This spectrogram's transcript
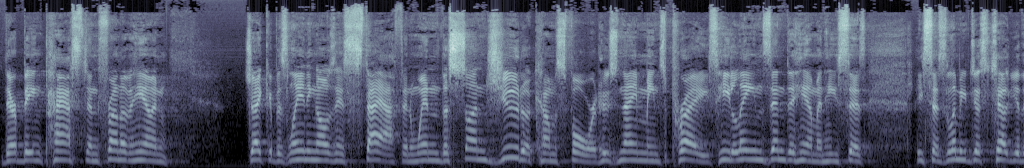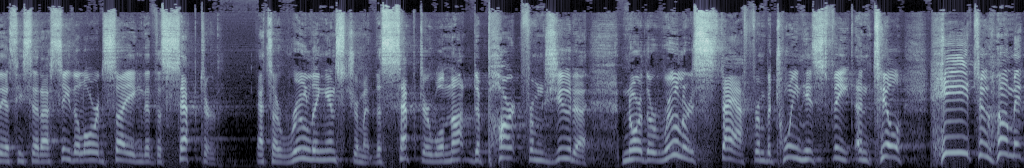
they're being passed in front of him. And Jacob is leaning on his staff, and when the son Judah comes forward, whose name means praise, he leans into him and he says, he says, Let me just tell you this. He said, I see the Lord saying that the scepter, that's a ruling instrument, the scepter will not depart from Judah, nor the ruler's staff from between his feet, until he to whom it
